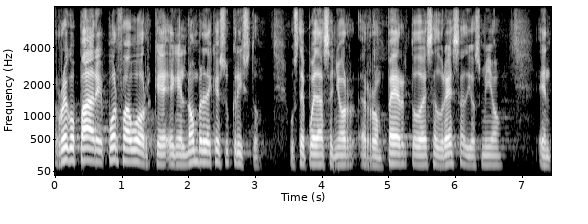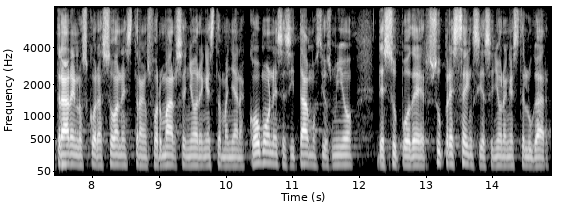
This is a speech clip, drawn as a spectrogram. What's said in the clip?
Ruego, Padre, por favor, que en el nombre de Jesucristo usted pueda, Señor, romper toda esa dureza, Dios mío, entrar en los corazones, transformar, Señor, en esta mañana. ¿Cómo necesitamos, Dios mío, de su poder, su presencia, Señor, en este lugar?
